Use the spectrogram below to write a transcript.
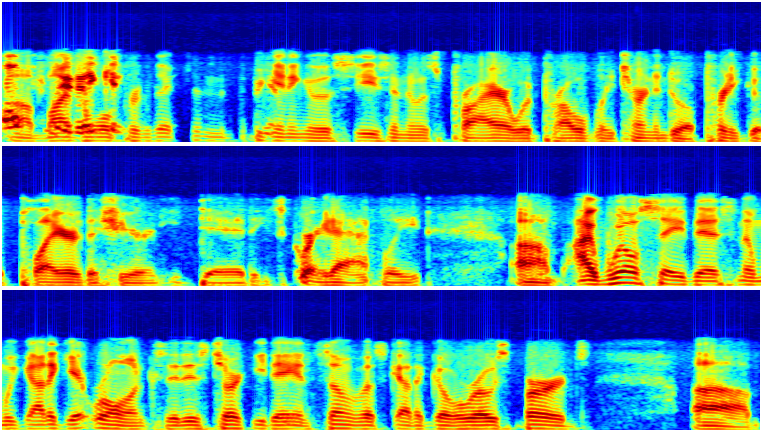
Uh, my bold can- prediction at the beginning of the season was Pryor would probably turn into a pretty good player this year, and he did. He's a great athlete. Um, I will say this, and then we got to get rolling because it is Turkey Day, and some of us got to go roast birds. Um,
